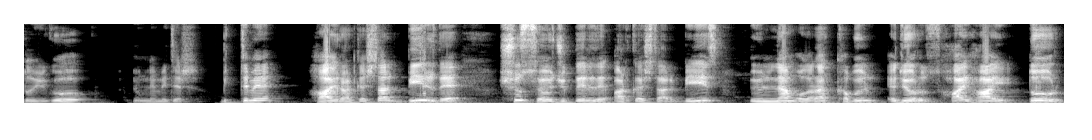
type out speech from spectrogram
duygu ünlemidir. Bitti mi? Hayır arkadaşlar bir de şu sözcükleri de arkadaşlar biz ünlem olarak kabul ediyoruz. Hay hay, dur,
